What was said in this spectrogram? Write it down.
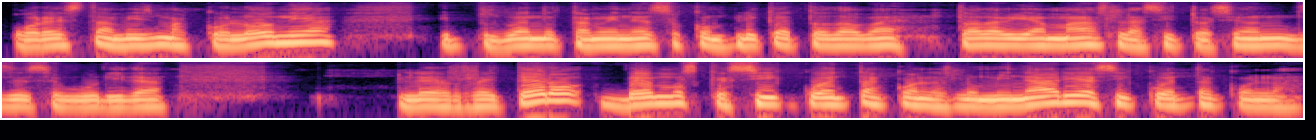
por esta misma colonia y pues bueno, también eso complica todavía, todavía más la situación de seguridad. Les reitero, vemos que sí cuentan con las luminarias, sí cuentan con la,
